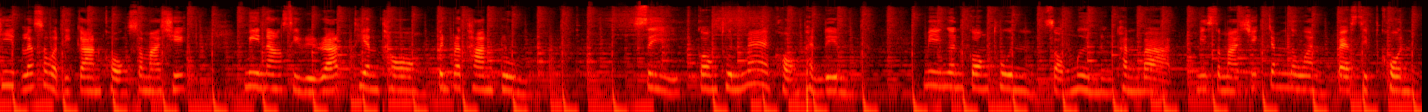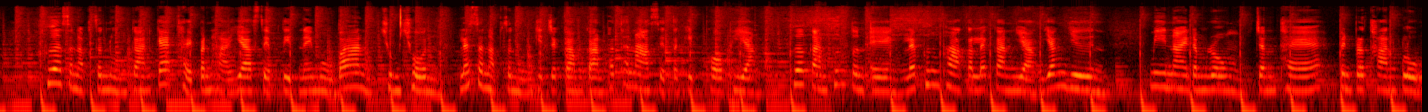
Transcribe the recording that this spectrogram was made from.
ชีพ และสวัสดิการของสมาชิก มีนางสิริรัตน์เทียนทอง เป็นประธานกลุ่ม 4. กองทุนแม่ของแผ่นดิน มีเงินกองทุน 21,000 บาท มีสมาชิกจำนวน 80 คน เพื่อสนับสนุนการแก้ไขปัญหายาเสพติดในหมู่บ้าน ชุมชน และสนับสนุนกิจกรรมการพัฒนาเศรษฐกิจพอเพียง เพื่อการพึ่งตนเอง และพึ่งพากันและกันอย่างยั่งยืน มีนายดำรง จันแท้ เป็นประธานกลุ่ม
